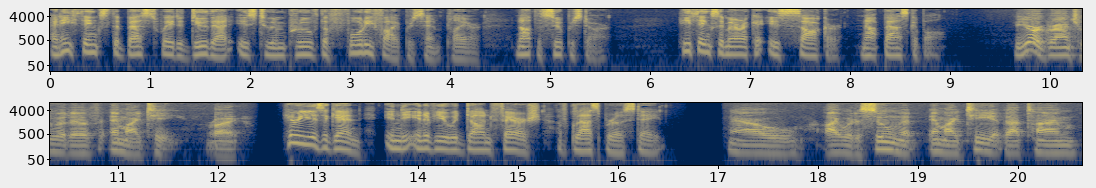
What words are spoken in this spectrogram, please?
And he thinks the best way to do that is to improve the 45% player, not the superstar. He thinks America is soccer, not basketball. You're a graduate of MIT. Right. Here he is again in the interview with Don Farish of Glassboro State. Now, I would assume that MIT at that time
